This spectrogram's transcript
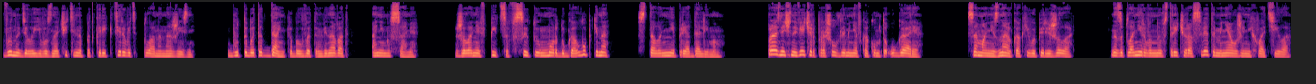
вынудила его значительно подкорректировать планы на жизнь. Будто бы этот Данька был в этом виноват, а не мы сами. Желание впиться в сытую морду Голубкина стало непреодолимым. Праздничный вечер прошел для меня в каком-то угаре. Сама не знаю, как его пережила. На запланированную встречу рассвета меня уже не хватило.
